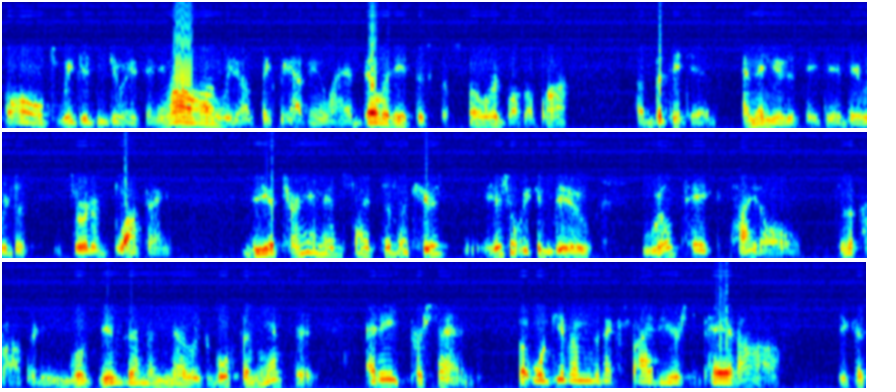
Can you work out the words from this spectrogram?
fault, we didn't do anything wrong, we don't think we have any liability, this goes forward, blah, blah, blah. Uh, but they did, and they knew that they did. They were just sort of bluffing. The attorney on the other side said, look, here's, here's what we can do. We'll take title to the property, we'll give them a note, we'll finance it at 8%, but we'll give them the next five years to pay it off because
